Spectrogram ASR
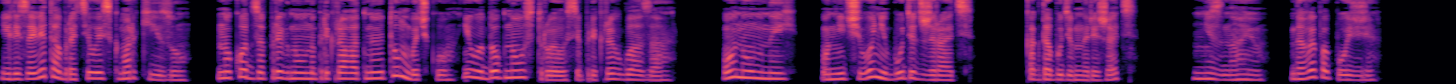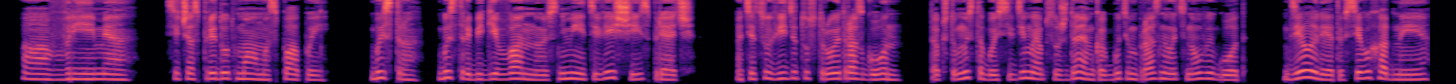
Елизавета обратилась к маркизу, но кот запрыгнул на прикроватную тумбочку и удобно устроился, прикрыв глаза. Он умный, он ничего не будет жрать. Когда будем наряжать? Не знаю. Давай попозже. А время? Сейчас придут мама с папой. Быстро, быстро беги в ванную, сними эти вещи и спрячь. Отец увидит, устроит разгон. Так что мы с тобой сидим и обсуждаем, как будем праздновать Новый год. Делали это все выходные,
